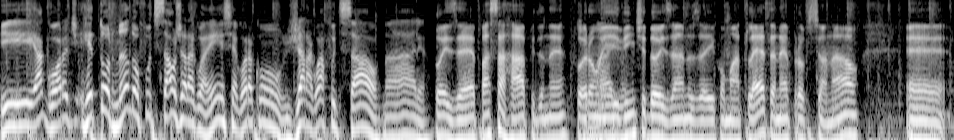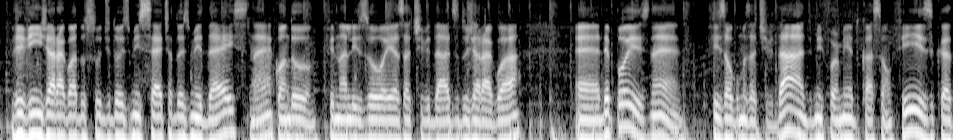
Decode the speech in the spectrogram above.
E agora de- retornando ao futsal jaraguaense, agora com Jaraguá Futsal na área. Pois é, passa rápido, né? Foram Demais, aí né? 22 anos aí como atleta, né? Profissional. É, vivi em Jaraguá do Sul de 2007 a 2010, né? Quando finalizou aí as atividades do Jaraguá. É, depois, né? Fiz algumas atividades, me formei em educação física,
